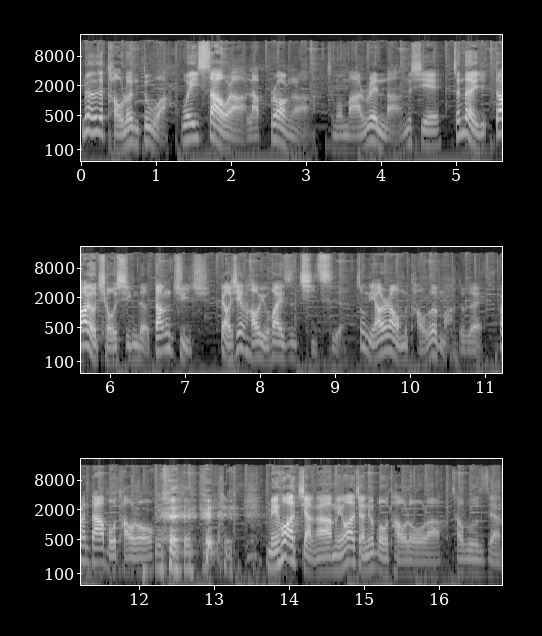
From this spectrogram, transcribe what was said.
没有那个讨论度啊。威少啦、拉布朗啊、什么马润啊那些，真的都要有球星的。当举表现好与坏是其次，重点要让我们讨论嘛，对不对？不然大家不讨喽，没话讲啊，没话讲就不讨喽啦，差不多是这样。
